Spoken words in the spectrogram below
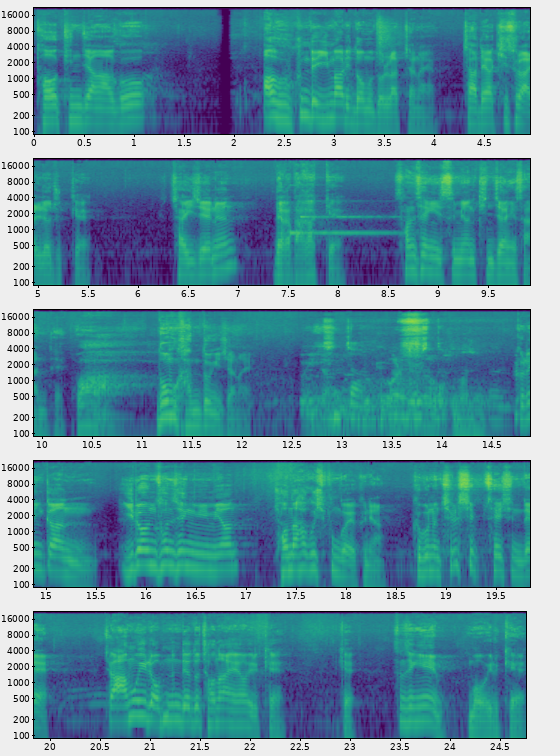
더 긴장하고 아우 근데 이 말이 너무 놀랍잖아요. 자 내가 기술 알려줄게. 자 이제는 내가 나갈게. 선생이 있으면 긴장해서 안 돼. 와 너무 감동이잖아요. 진짜 멋있다. 그러니까 이런 선생님이면 전화하고 싶은 거예요, 그냥. 그분은 73인데 제가 아무 일 없는데도 전화해요, 이렇게. 이렇게. 선생님, 뭐 이렇게.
